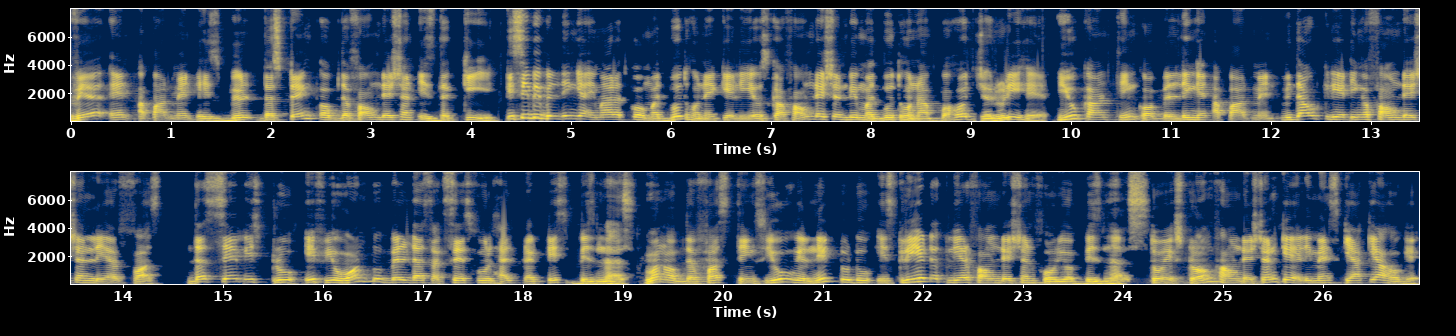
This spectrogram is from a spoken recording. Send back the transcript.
where an apartment is build the strength of the foundation is the key किसी भी बिल्डिंग या इमारत को मज़बूत होने के लिए उसका फाउंडेशन भी मज़बूत होना बहुत ज़रूरी है। You can't think of building an apartment without creating a foundation layer first the same is true if you want to build a successful health practice business one of the first things you will need to do is create a clear foundation for your business तो एक स्ट्रॉन्ग फाउंडेशन के एलिमेंट्स क्या क्या हो गए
